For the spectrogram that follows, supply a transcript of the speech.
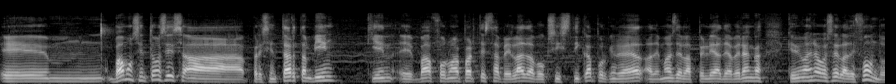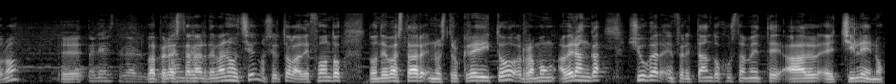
Em, vamos entonces a presentar también quién eh, va a formar parte de esta velada boxística, porque en realidad, además de la pelea de Averanga, que me imagino va a ser la de fondo, ¿no? Eh, la pelea estelar, la pelea estelar de la noche, ¿no es cierto? La de fondo, donde va a estar nuestro crédito Ramón Averanga, Sugar enfrentando justamente al eh, chileno.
